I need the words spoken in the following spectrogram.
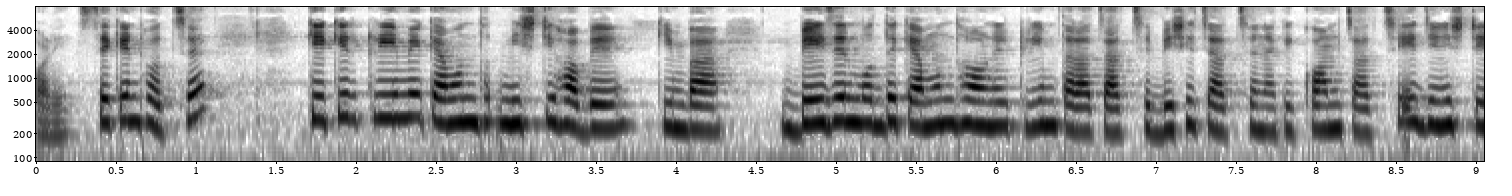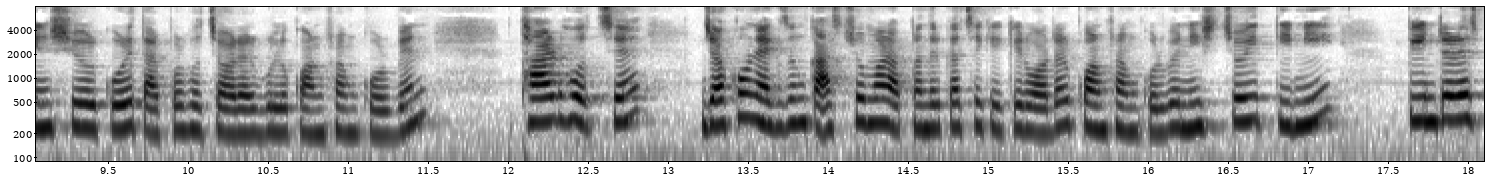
করে। সেকেন্ড হচ্ছে, কেকের ক্রিমে কেমন মিষ্টি হবে, কিংবা বেজের মধ্যে কেমন ধরনের ক্রিম তারা চাচ্ছে, বেশি চাচ্ছে নাকি কম চাচ্ছে, এই জিনিসটা ইনশিওর করে তারপর হচ্ছে অর্ডারগুলো কনফার্ম করবেন। থার্ড হচ্ছে যখন একজন কাস্টমার আপনাদের কাছে কেকের অর্ডার কনফার্ম করবে, নিশ্চয়ই তিনি প্রিন্টারেস্ট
